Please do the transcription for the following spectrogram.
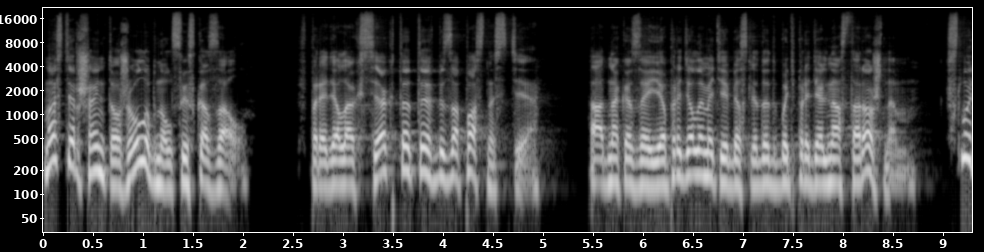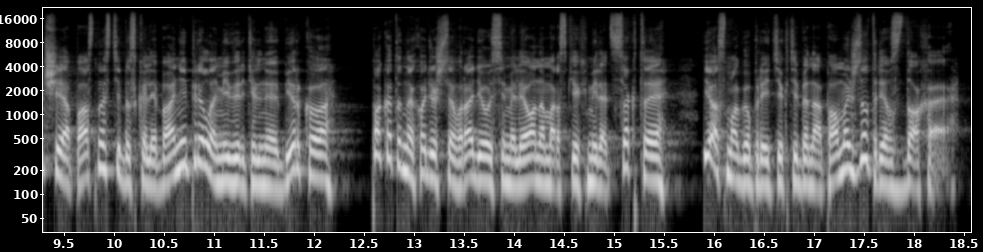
Мастер Шэнь тоже улыбнулся и сказал. «В пределах секты ты в безопасности. Однако за её пределами тебе следует быть предельно осторожным. В случае опасности без колебаний переломи верительную бирку. Пока ты находишься в радиусе миллиона морских миль от секты, я смогу прийти к тебе на помощь за три вздоха».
